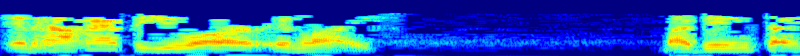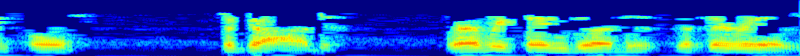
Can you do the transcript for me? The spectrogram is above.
in how happy you are in life by being thankful to God for everything good that there is.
